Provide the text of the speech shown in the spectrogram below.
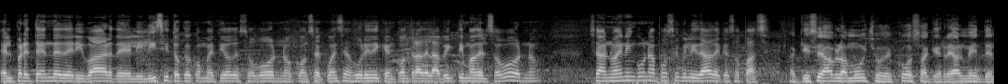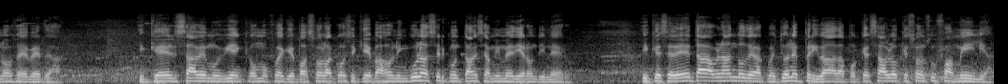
Él pretende derivar del ilícito que cometió de soborno, consecuencias jurídicas en contra de la víctima del soborno. O sea, no hay ninguna posibilidad de que eso pase. Aquí se habla mucho de cosas que realmente no es verdad. Y que él sabe muy bien cómo fue que pasó la cosa y que bajo ninguna circunstancia a mí me dieron dinero y que se debe estar hablando de las cuestiones privadas, porque él sabe lo que son su familia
